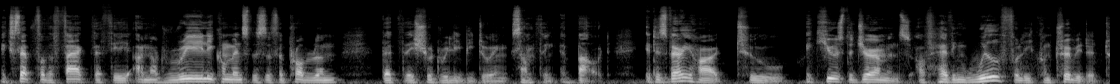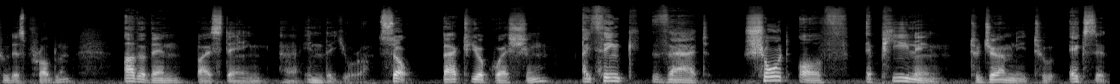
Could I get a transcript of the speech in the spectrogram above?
except for the fact that they are not really convinced this is a problem that they should really be doing something about. It is very hard to accuse the Germans of having willfully contributed to this problem other than by staying uh, in the euro. So, back to your question, I think that short of appealing to Germany to exit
